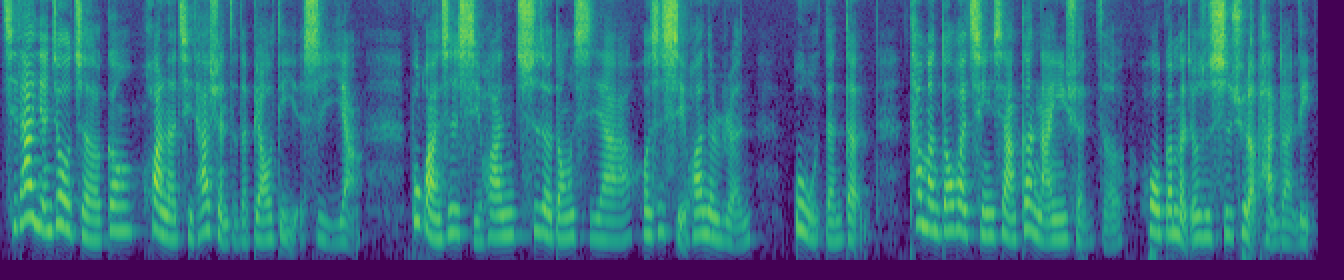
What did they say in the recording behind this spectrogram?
其他研究者更换了其他选择的标的也是一样，不管是喜欢吃的东西啊，或是喜欢的人物等等，他们都会倾向更难以选择，或根本就是失去了判断力。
